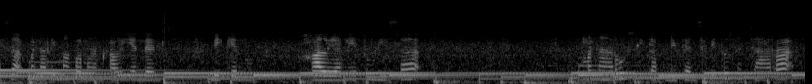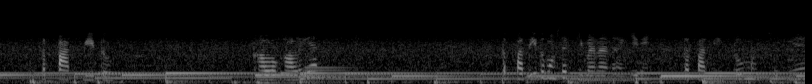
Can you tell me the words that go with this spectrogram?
bisa menerima kelemahan kalian dan bikin kalian itu bisa menaruh sikap defensif itu secara tepat gitu. Kalau kalian tepat itu maksudnya gimana? Nah gini tepat itu maksudnya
